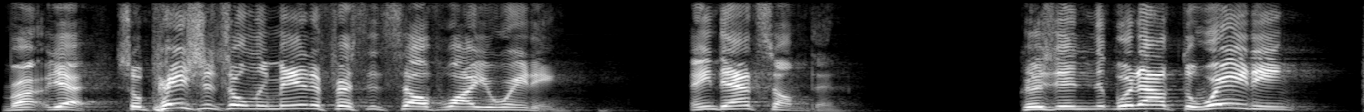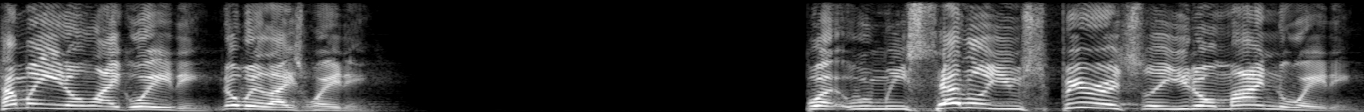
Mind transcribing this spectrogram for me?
Right? Yeah. So patience only manifests itself while you're waiting. Ain't that something? Because without the waiting, how many you don't like waiting? Nobody likes waiting. But when we settle you spiritually, you don't mind the waiting.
